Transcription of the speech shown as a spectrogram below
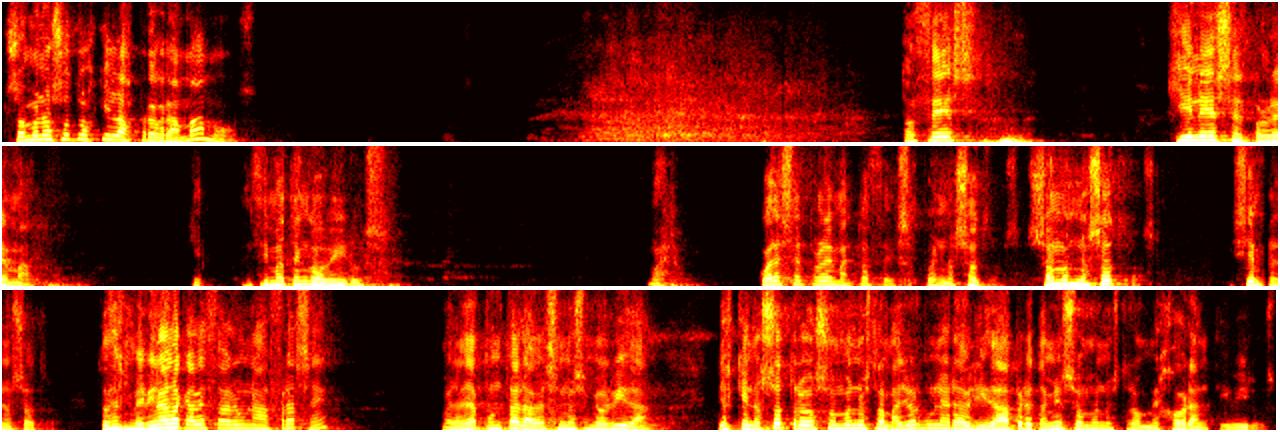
Somos nosotros quien las programamos. Entonces, ¿quién es el problema? Encima tengo virus. Bueno, ¿cuál es el problema entonces? Pues nosotros. Somos nosotros. Siempre nosotros. Entonces, me viene a la cabeza ahora una frase, me la voy a apuntar a ver si no se me olvida, y es que nosotros somos nuestra mayor vulnerabilidad, pero también somos nuestro mejor antivirus.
